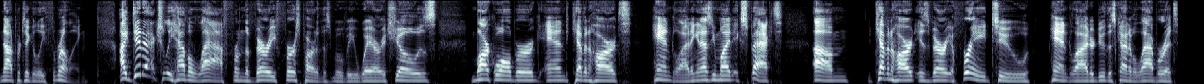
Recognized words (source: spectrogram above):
not particularly thrilling. I did actually have a laugh from the very first part of this movie where it shows Mark Wahlberg and Kevin Hart hand gliding, and as you might expect, um, Kevin Hart is very afraid to hand glide or do this kind of elaborate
